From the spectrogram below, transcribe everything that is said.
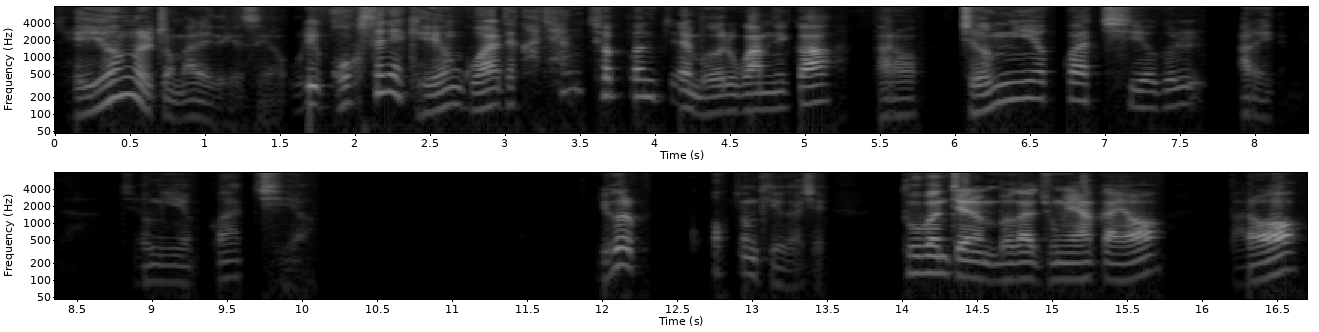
개형을 좀 알아야 되겠어요. 우리 곡선의 개형 구할 때 가장 첫 번째 뭐를 구합니까? 바로 정의역과 치역을 알아야 됩니다. 정의역과 치역. 이걸 꼭 좀 기억하세요. 두 번째는 뭐가 중요할까요? 바로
